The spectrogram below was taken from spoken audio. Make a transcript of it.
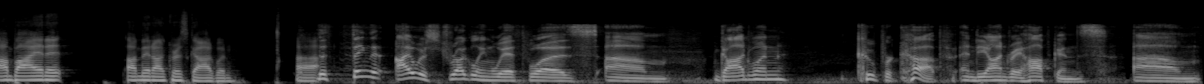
I'm buying it. I'm in on Chris Godwin. Uh, the thing that I was struggling with was um, Godwin, Cooper Kupp, and DeAndre Hopkins. Um,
